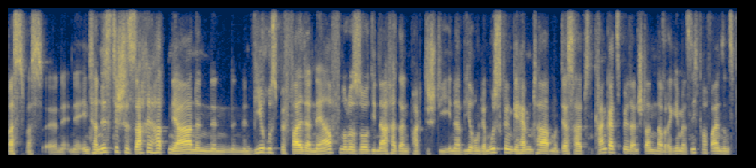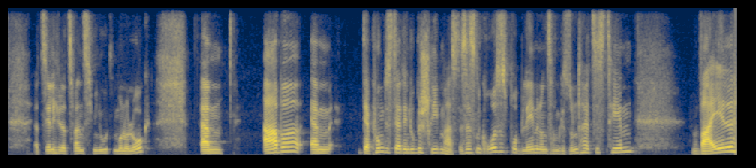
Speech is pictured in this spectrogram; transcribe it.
was, was äh, eine, eine, internistische Sache hatten, ja, einen, einen, einen, Virusbefall der Nerven oder so, die nachher dann praktisch die Innervierung der Muskeln gehemmt haben und deshalb sind Krankheitsbilder entstanden. Aber da gehen wir jetzt nicht drauf ein, sonst erzähle ich wieder 20 Minuten Monolog. Dialog. Ähm, aber ähm, der Punkt ist der, den du beschrieben hast. Es ist ein großes Problem in unserem Gesundheitssystem, weil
